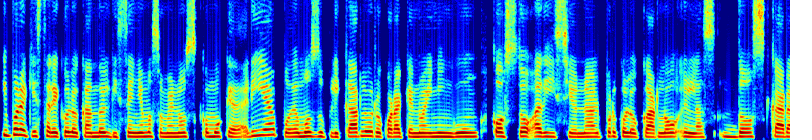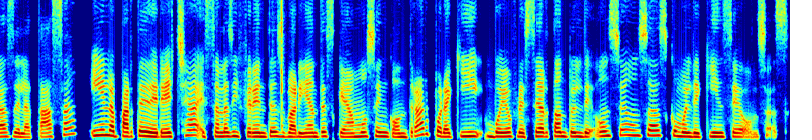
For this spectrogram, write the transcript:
Y por aquí estaré colocando el diseño más o menos como quedaría. Podemos duplicarlo. Recuerda que no hay ningún costo adicional por colocarlo en las dos caras de la taza. Y en la parte derecha están las diferentes variantes que vamos a encontrar. Por aquí voy a ofrecer tanto el de 11 onzas como el de 15 onzas.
